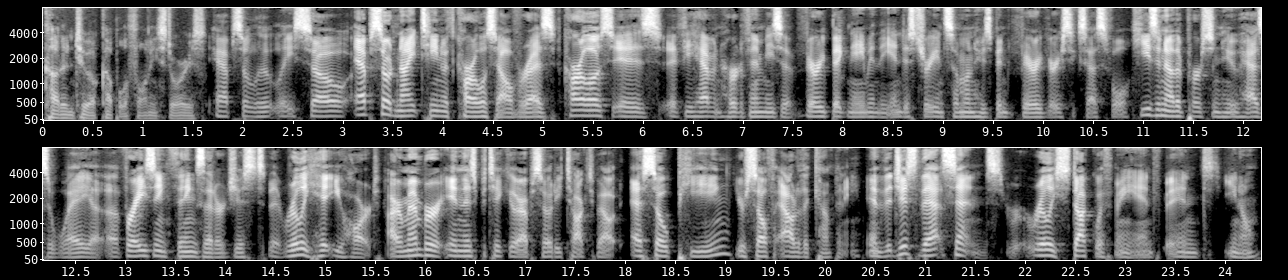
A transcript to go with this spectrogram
cut into a couple of funny stories. Absolutely. So, episode 19 with Carlos Alvarez. Carlos is, if you haven't heard of him, he's a very big name in the industry and someone who's been very, very successful. He's another person who has a way way uh, of raising things that are just that really hit you hard. I remember in this particular episode he talked about SOPing yourself out of the company, and the, just that sentence really stuck with me. And and you know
